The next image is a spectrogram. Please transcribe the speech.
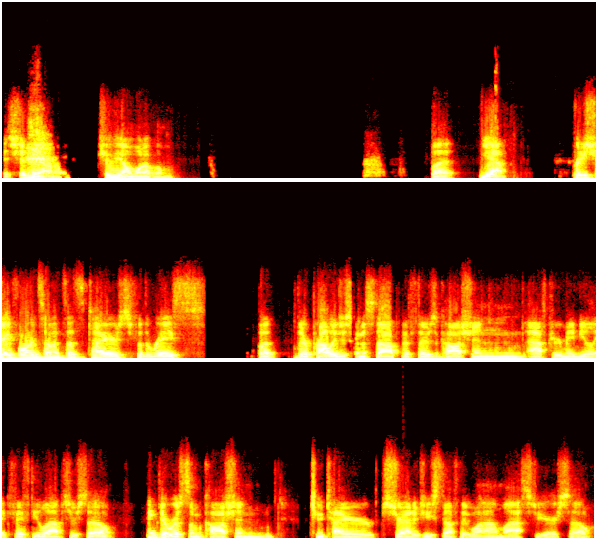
It should be on should be on one of them. But yeah, pretty straightforward. Seven sets of tires for the race, but they're probably just going to stop if there's a caution after maybe like 50 laps or so. I think there was some caution two tire strategy stuff that went on last year, so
